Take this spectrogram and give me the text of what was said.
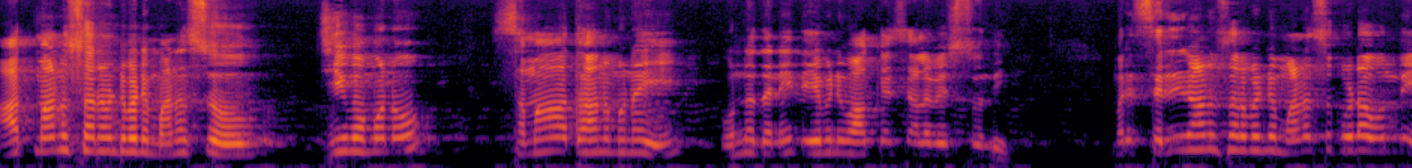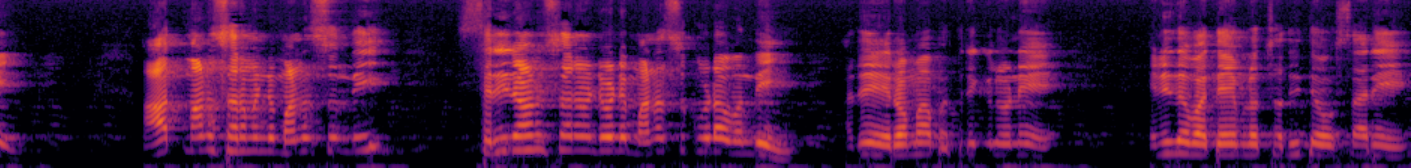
ఆత్మానుసారమైనటువంటి మనస్సు జీవమును సమాధానమునై ఉన్నదని దేవుని వాక్యం సెలవిస్తుంది. మరి శరీరానుసారమైన మనస్సు కూడా ఉంది. ఆత్మానుసారమైన మనస్సు ఉంది శరీరానుసారమైనటువంటి మనస్సు కూడా ఉంది. అదే రోమా పత్రికలోనే ఎనిమిదవ అధ్యాయంలో చదివితే ఒకసారి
